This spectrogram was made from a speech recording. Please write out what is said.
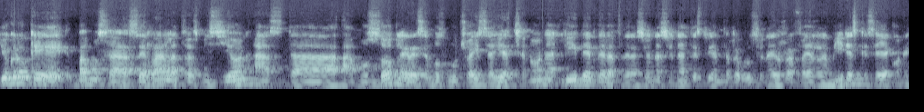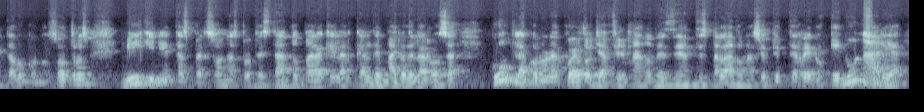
Yo creo que vamos a cerrar la transmisión hasta Amozoc. Le agradecemos mucho a Isaías Chanona, líder de la Federación Nacional de Estudiantes Revolucionarios Rafael Ramírez, que se haya conectado con nosotros. 1.500 personas protestando para que el alcalde Mario de la Rosa cumpla con un acuerdo ya firmado desde antes para la donación de un terreno en un área,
